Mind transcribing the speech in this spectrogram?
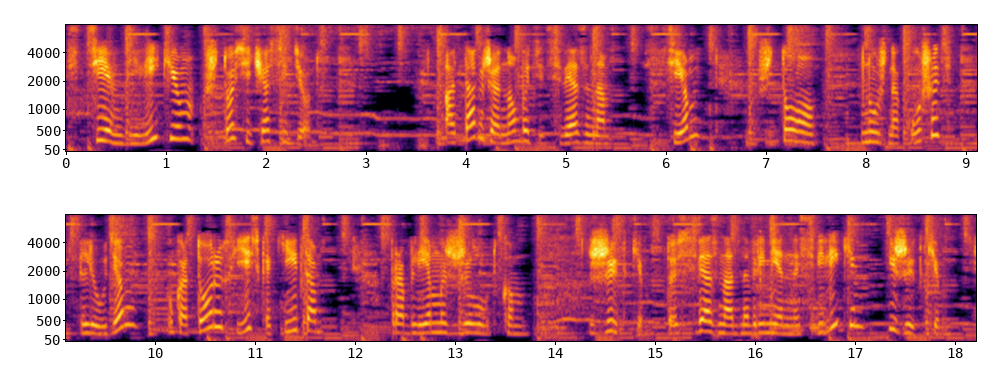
с тем великим, что сейчас идет. А также оно будет связано с тем, что нужно кушать людям, у которых есть какие-то проблемы с желудком, с жидким. То есть связано одновременно с великим и жидким.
